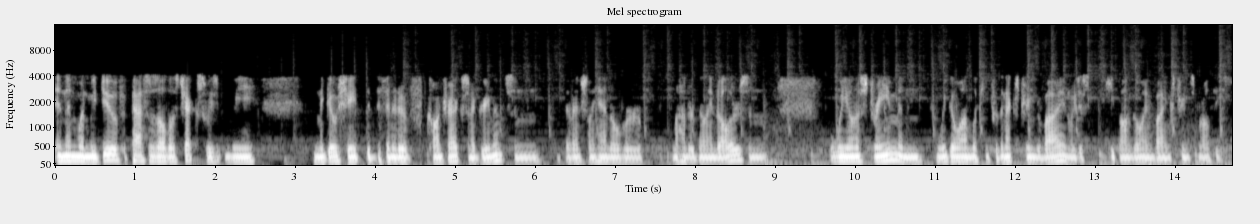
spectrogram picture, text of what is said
And then when we do, if it passes all those checks, we, we negotiate the definitive contracts and agreements and eventually hand over $100 million. And we own a stream and we go on looking for the next stream to buy and we just keep on going buying streams and royalties.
